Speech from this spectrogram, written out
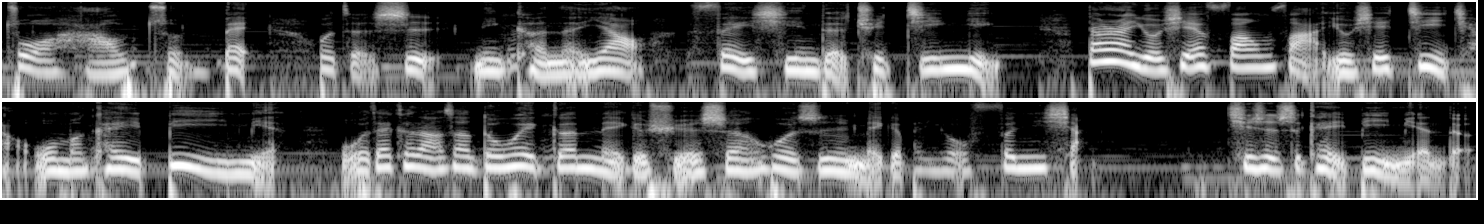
做好准备，或者是你可能要费心的去经营。当然，有些方法、有些技巧，我们可以避免。我在课堂上都会跟每个学生或者是每个朋友分享，其实是可以避免的。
